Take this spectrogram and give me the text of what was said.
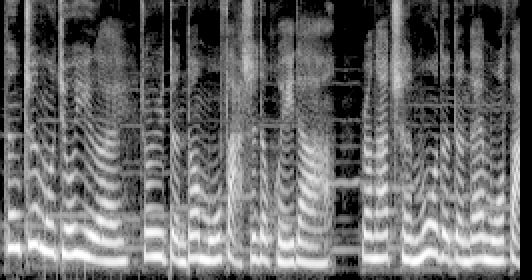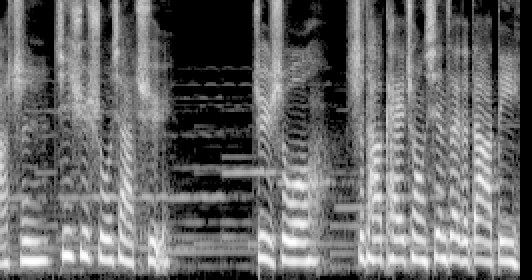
但这么久以来，终于等到魔法师的回答。让他沉默的等待魔法师继续说下去。据说是他开创现在的大地。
